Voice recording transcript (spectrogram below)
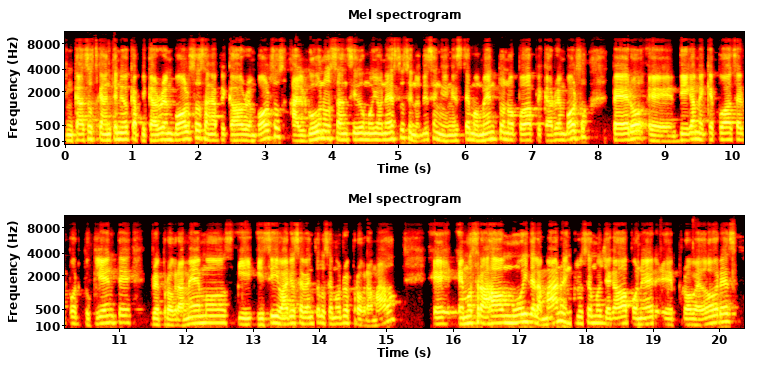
en casos que han tenido que aplicar reembolsos, han aplicado reembolsos, algunos han sido muy honestos y nos dicen en este momento no puedo aplicar reembolso, pero dígame qué puedo hacer por tu cliente, reprogramemos y, y sí, varios eventos los hemos reprogramado. Hemos trabajado muy de la mano, incluso hemos llegado a poner proveedores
